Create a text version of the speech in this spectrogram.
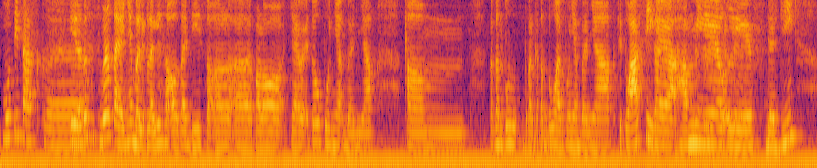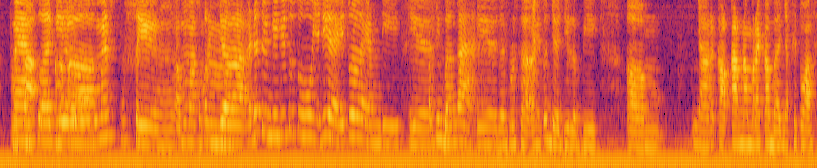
multitasker Iya terus sebenarnya tayangnya balik lagi soal tadi soal eh, kalau cewek tuh punya banyak em, ketentu bukan ketentuan punya banyak situasi kayak hamil live jadi mens lagi Heeh. lo mens pusing kamu masuk Mm-mm. kerja ada tuh yang kayak gitu tuh jadi ya itulah yang Iya. dipertimbangkan Iya, dan perusahaan itu jadi lebih um, nyari kal- karena mereka banyak situasi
